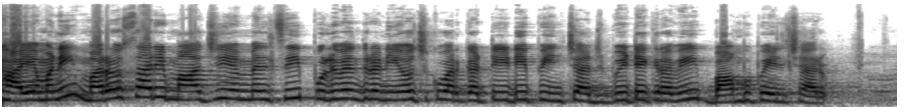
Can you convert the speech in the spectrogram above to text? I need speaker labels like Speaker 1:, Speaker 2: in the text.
Speaker 1: ఖాయమని మరోసారి మాజీ ఎమ్మెల్సీ పులివెందుల నియోజకవర్గ TDP incharge BTech Ravi bomb పేల్చారు.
